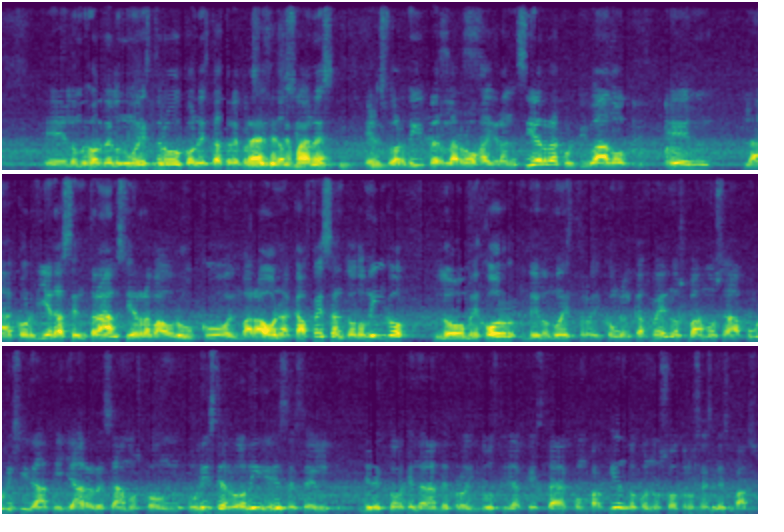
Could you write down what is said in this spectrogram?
Eh, lo mejor de lo nuestro con estas tres presentaciones. el Suardíper, La Roja y Gran Sierra, cultivado en la Cordillera Central, Sierra Bauruco, en Barahona. Café Santo Domingo, lo mejor de lo nuestro. Y con el café nos vamos a publicidad y ya regresamos con Ulises Rodríguez, es el director general de Proindustria que está compartiendo con nosotros este espacio.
